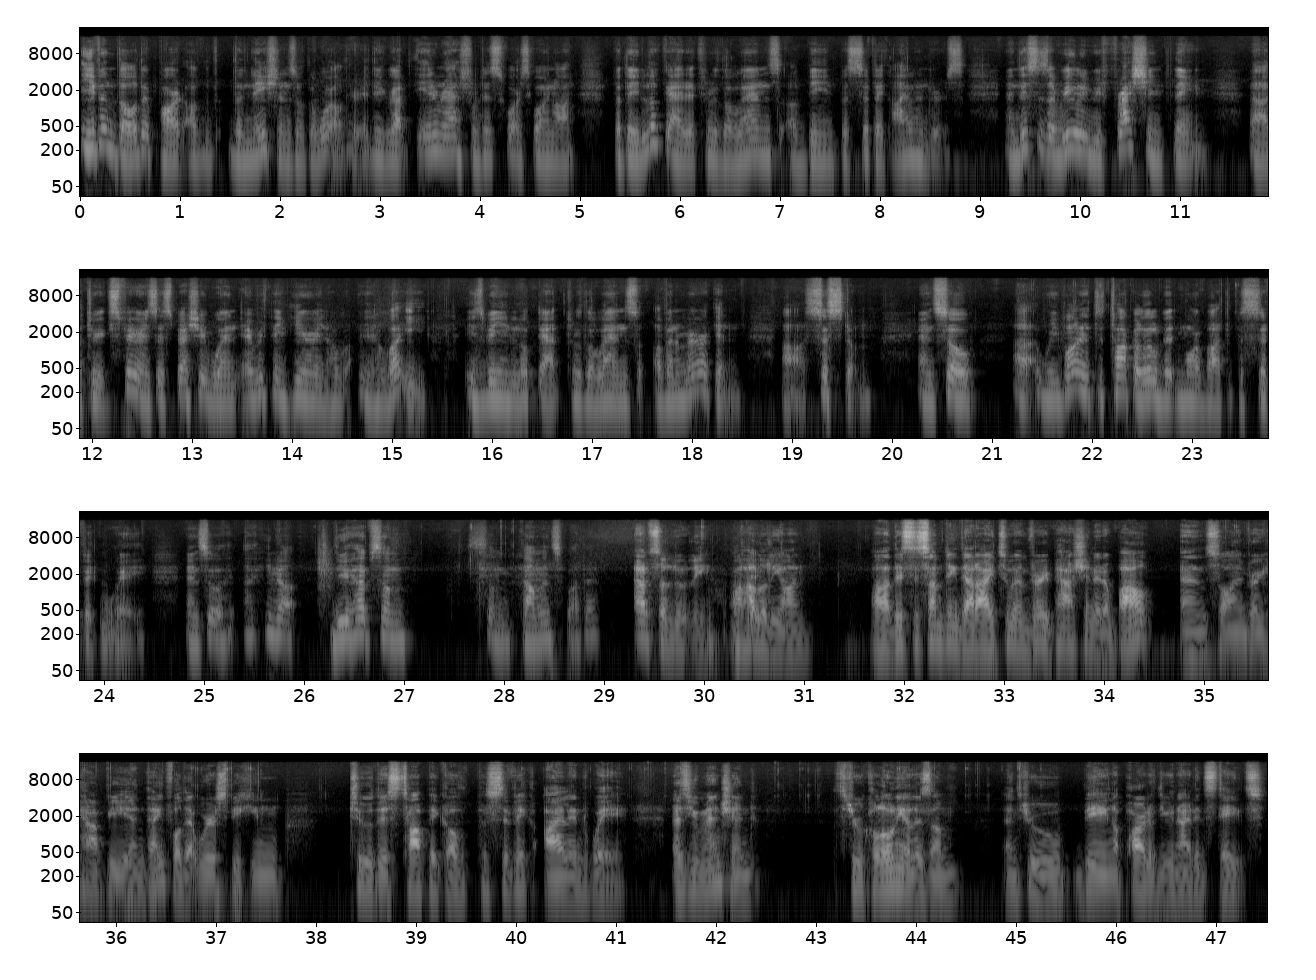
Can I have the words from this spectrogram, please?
even though they're part of the nations of the world. They've got international discourse going on, but they look at it through the lens of being Pacific Islanders. And this is a really refreshing thing uh, to experience, especially when everything here in, in Hawaii is being looked at through the lens of an American uh, system. And so uh, we wanted to talk a little bit more about the Pacific Way. And so, uh, you know, do you have some some comments about that? Absolutely. Mahalo, Leon. Uh, this is something that I too am very passionate about. And so I'm very happy and thankful that we're speaking to this topic of Pacific Island Way. As you mentioned, through colonialism and through being a part of the United States,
